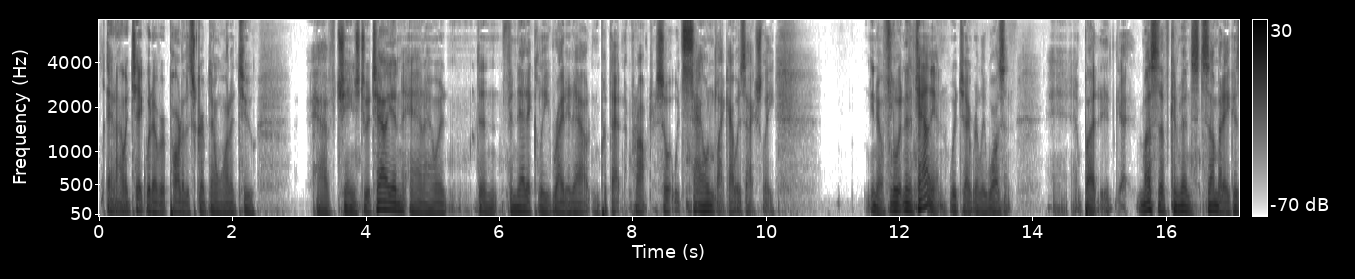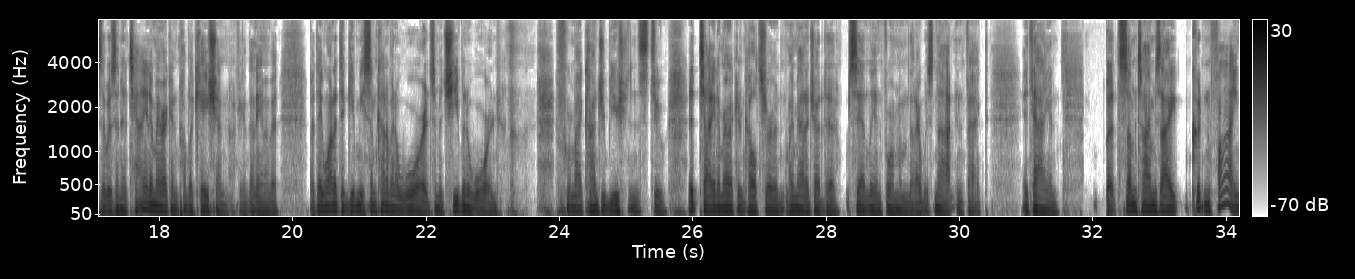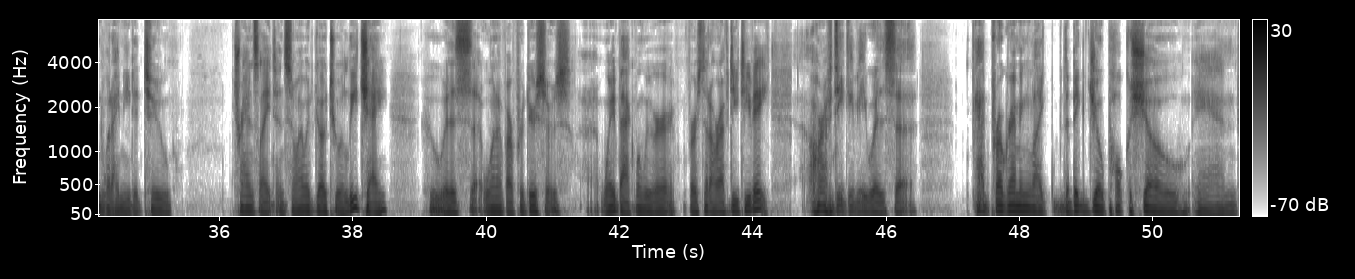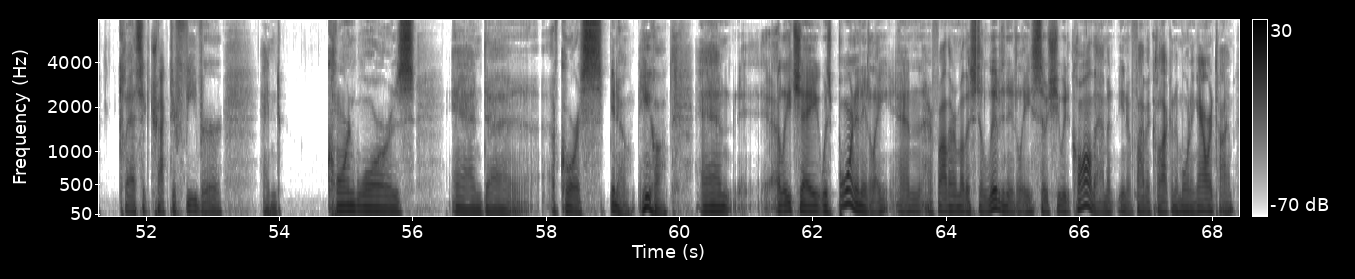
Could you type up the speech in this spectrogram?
and I would take whatever part of the script I wanted to have changed to Italian and I would then phonetically write it out and put that in the prompter so it would sound like I was actually, you know, fluent in Italian, which I really wasn't. But it must have convinced somebody because there was an Italian American publication, I forget the name of it, but they wanted to give me some kind of an award, some achievement award for my contributions to Italian American culture. And my manager had to sadly inform him that I was not, in fact, Italian. But sometimes I couldn't find what I needed to translate. And so I would go to Alice, who was uh, one of our producers uh, way back when we were first at RFD TV. RFD TV was. Uh, had programming like the Big Joe Polka Show and Classic Tractor Fever and Corn Wars and uh, of course, you know, Hee Haw. And Alice was born in Italy, and her father and mother still lived in Italy, so she would call them at you know five o'clock in the morning hour time,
